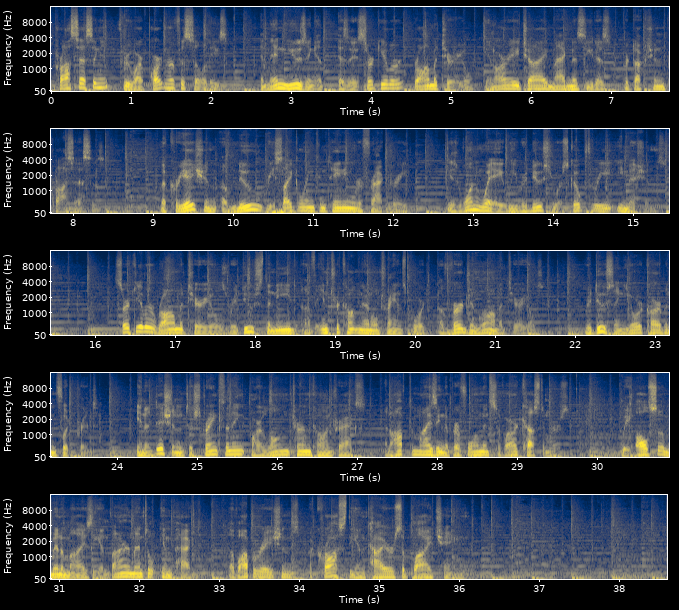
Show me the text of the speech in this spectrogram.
processing it through our partner facilities, and then using it as a circular raw material in RHI Magnesita's production processes. The creation of new recycling-containing refractory is one way we reduce your Scope 3 emissions. Circular raw materials reduce the need of intercontinental transport of virgin raw materials, reducing your carbon footprint. In addition to strengthening our long-term contracts and optimizing the performance of our customers, we also minimize the environmental impact of operations across the entire supply chain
